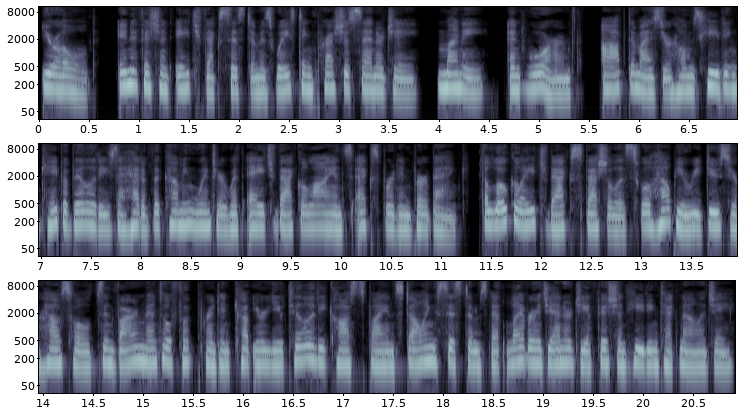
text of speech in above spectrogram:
Your old, inefficient HVAC system is wasting precious energy, money, and warmth. Optimize your home's heating capabilities ahead of the coming winter with HVAC Alliance expert in Burbank. The local HVAC specialists will help you reduce your household's environmental footprint and cut your utility costs by installing systems that leverage energy efficient heating technology.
